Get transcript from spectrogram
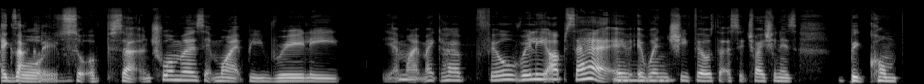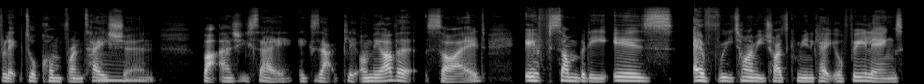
Exactly. or sort of certain traumas, it might be really, it might make her feel really upset i- i- when she feels that a situation is big conflict or confrontation. But as you say, exactly. On the other side, if somebody is every time you try to communicate your feelings,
